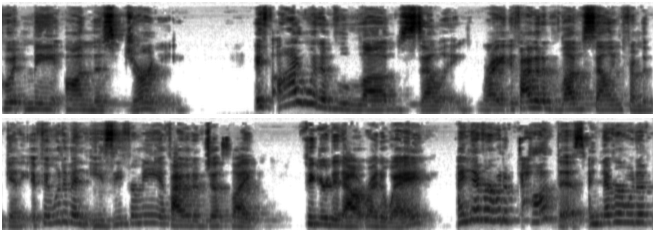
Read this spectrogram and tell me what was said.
put me on this journey. If I would have loved selling, right? If I would have loved selling from the beginning, if it would have been easy for me, if I would have just like figured it out right away, I never would have taught this. I never would have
